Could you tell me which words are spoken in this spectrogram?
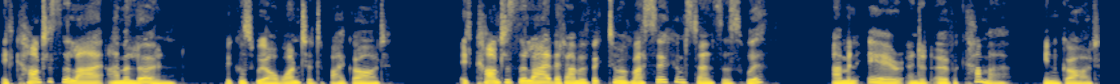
It counters the lie I'm alone because we are wanted by God. It counters the lie that I'm a victim of my circumstances with I'm an heir and an overcomer in God.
